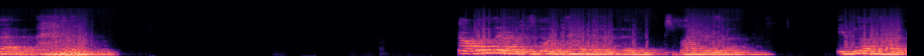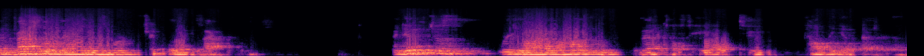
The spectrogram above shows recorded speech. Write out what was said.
it. now, one thing I just want to take a minute to explain is that even though the professional measures were particularly effective, I didn't just rely on the medical field to help me get better.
